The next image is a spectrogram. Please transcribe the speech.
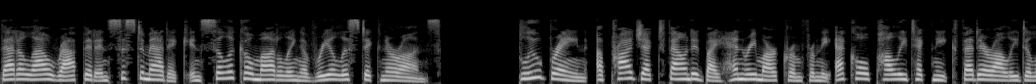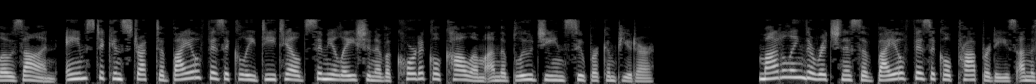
that allow rapid and systematic in silico modeling of realistic neurons. Blue Brain, a project founded by Henry Markram from the École Polytechnique Fédérale de Lausanne, aims to construct a biophysically detailed simulation of a cortical column on the Blue Gene supercomputer. Modeling the richness of biophysical properties on the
